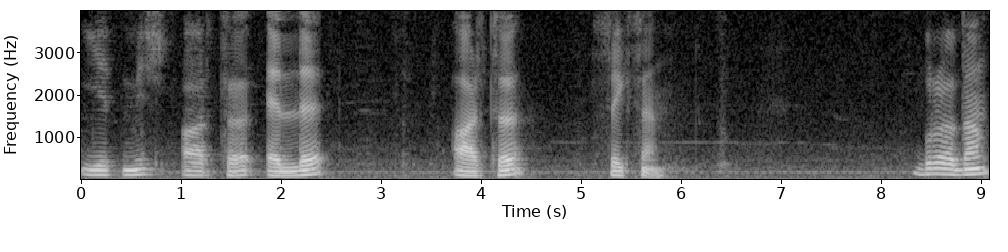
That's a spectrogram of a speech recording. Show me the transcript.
70 artı 50 artı 80. Buradan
